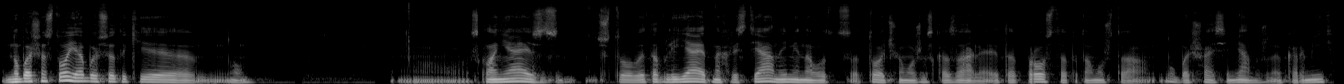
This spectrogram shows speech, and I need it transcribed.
Но большинство я бы все-таки ну, склоняюсь, что это влияет на христиан именно вот то, о чем уже сказали. Это просто потому, что ну, большая семья, нужно ее кормить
